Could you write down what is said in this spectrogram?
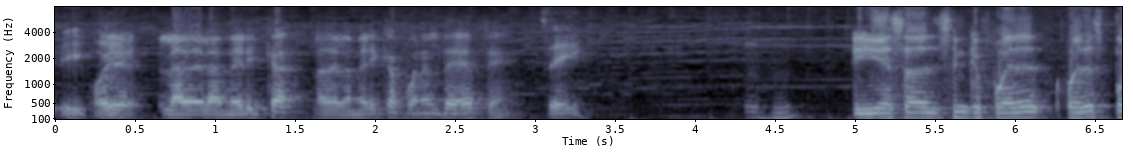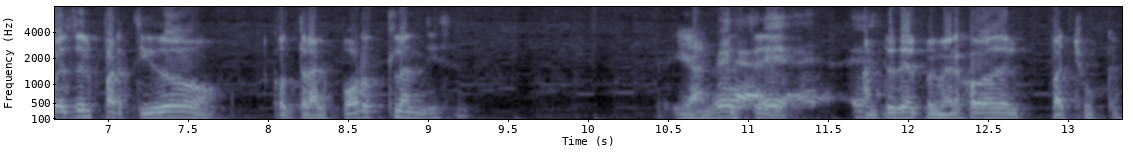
Y, Oye, la del América, la del América fue en el DF. Sí. Y esa dicen que fue, fue después del partido contra el Portland, dicen. Y antes, eh, eh, eh, antes del primer juego del Pachuca.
